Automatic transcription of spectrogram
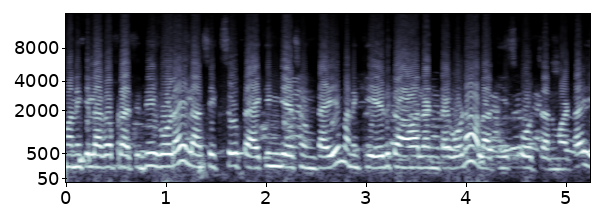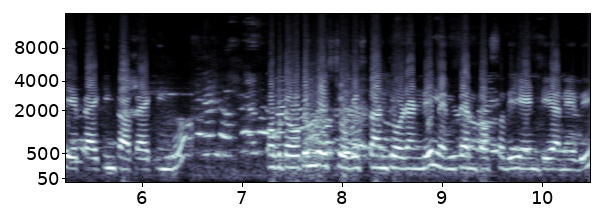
మనకి ఇలాగా ప్రతిదీ కూడా ఇలా సిక్స్ ప్యాకింగ్ చేసి ఉంటాయి. మనకి ఏది కావాలంటే కూడా అలా తీసుకోవచ్చు అనమాట ఏ ప్యాకింగ్ ఆ ప్యాకింగ్. ఒకటి ఓపెన్ చేసి చూపిస్తాను చూడండి. లెంత్ ఎంత వస్తది ఏంటి అనేది.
